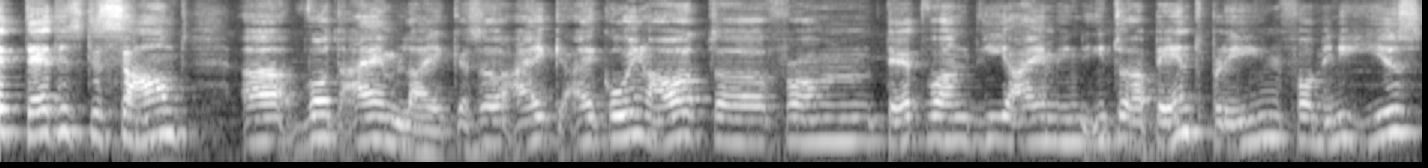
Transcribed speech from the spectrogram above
that that is the sound uh, what I'm like. So I I going out uh, from that one. We I am in, into a band playing for many years,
